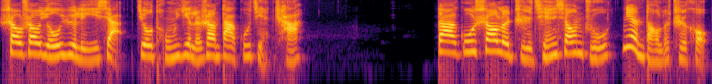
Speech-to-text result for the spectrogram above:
稍稍犹豫了一下，就同意了让大姑检查。大姑烧了纸钱香烛，念叨了之后，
